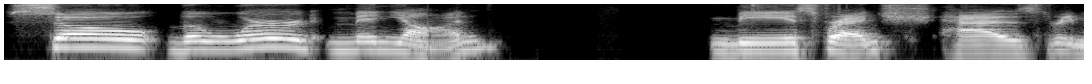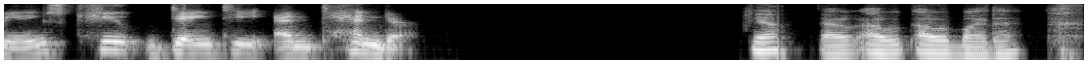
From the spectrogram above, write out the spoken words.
so the word mignon, me is French, has three meanings: cute, dainty, and tender. yeah, I, I would I would buy that.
